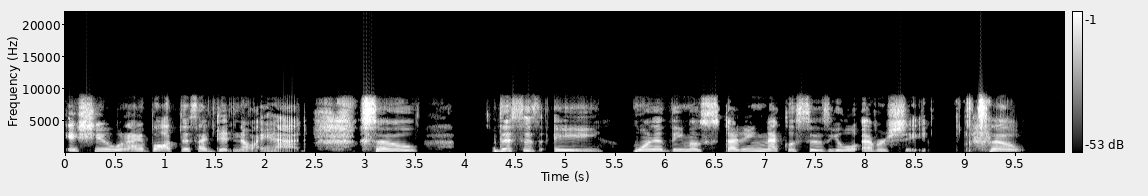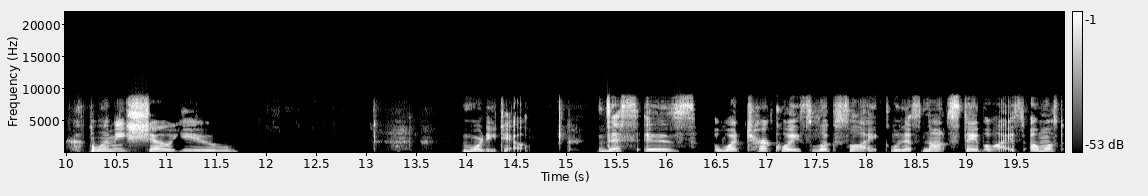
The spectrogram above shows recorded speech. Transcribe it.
issue. When I bought this, I didn't know I had. So this is a one of the most stunning necklaces you will ever see. So let me show you more detail. This is what turquoise looks like when it's not stabilized. Almost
